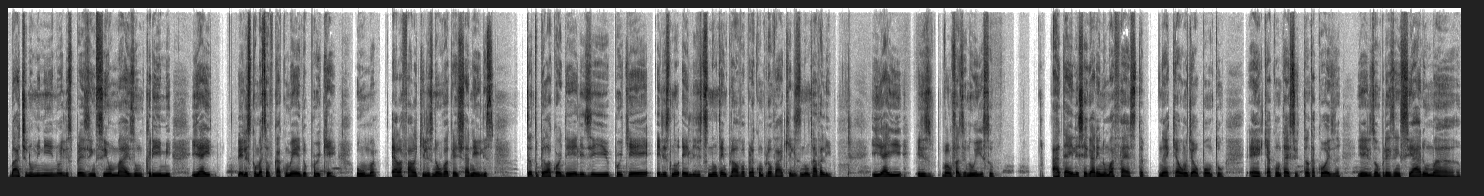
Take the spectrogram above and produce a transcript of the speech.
bate no menino, eles presenciam mais um crime. E aí eles começam a ficar com medo porque, uma, ela fala que eles não vão acreditar neles, tanto pela cor deles e porque eles não, eles não têm prova para comprovar que eles não estavam ali. E aí eles vão fazendo isso até eles chegarem numa festa, né, que é onde é o ponto é, que acontece tanta coisa, e aí eles vão presenciar uma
